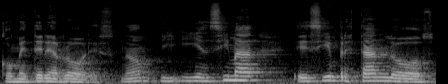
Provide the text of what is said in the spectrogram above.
cometer errores, ¿no? y encima eh, siempre están los,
